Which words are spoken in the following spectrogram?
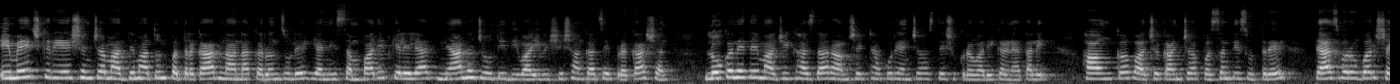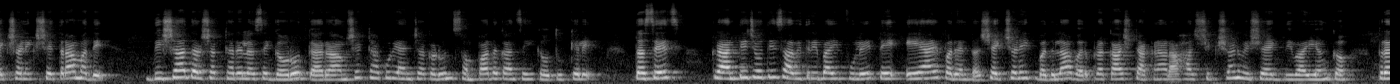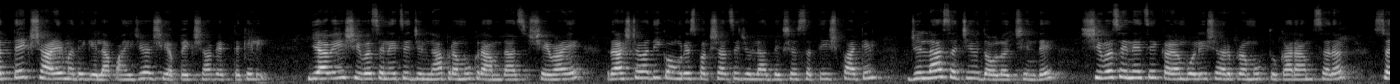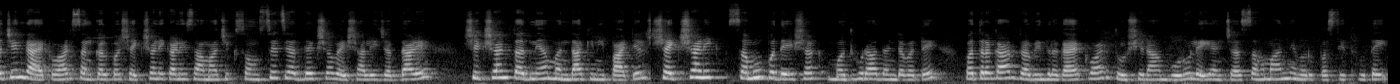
Image क्रिएशनच्या माध्यमातून पत्रकार नाना करंजुले यांनी संपादित केलेल्या ज्ञानज्योती दिवाळी विशेषांकाचे प्रकाशन लोकनेते माजी खासदार रामशेठ ठाकूर यांच्या हस्ते शुक्रवारी करण्यात आले. हा अंक वाचकांच्या पसंतीस उतरेल त्याचबरोबर शैक्षणिक क्षेत्रामध्ये दिशादर्शक ठरेल असे गौरवोद्गार रामशेठ ठाकूर यांच्याकडून संपादकांचेही कौतुक केले. तसेच क्रांतीज्योती सावित्रीबाई फुले ते ए आयपर्यंत शैक्षणिक बदलावर प्रकाश टाकणारा हा शिक्षणविषयक दिवाळी अंक प्रत्येक शाळेमध्ये गेला पाहिजे अशी अपेक्षा व्यक्त केली. यावेळी शिवसेनेचे जिल्हा प्रमुख रामदास शेवाळे राष्ट्रवादी काँग्रेस पक्षाचे जिल्हाध्यक्ष सतीश पाटील जिल्हा सचिव दौलत शिंदे शिवसेनेचे कळंबोली शहर प्रमुख तुकाराम सरग सचिन गायकवाड संकल्प शैक्षणिक आणि सामाजिक संस्थेचे अध्यक्ष वैशाली जगदाळे शिक्षणतज्ज्ञ मंदाकिनी पाटील शैक्षणिक समुपदेशक मधुरा दंडवते पत्रकार रवींद्र गायकवाड तुळशीराम बोरुले यांच्या सहमान्यवर उपस्थित होते.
